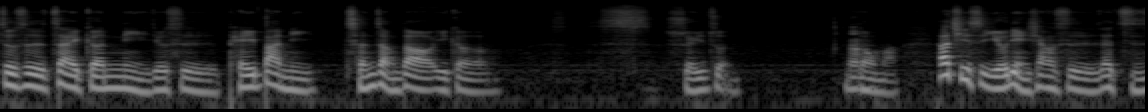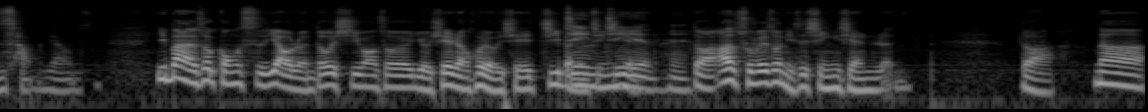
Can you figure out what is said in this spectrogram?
就是在跟你就是陪伴你成长到一个水准，你懂吗？它其实有点像是在职场这样子。一般来说，公司要人都会希望说，有些人会有一些基本的经验，对吧、啊？除非说你是新鲜人，对吧、那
